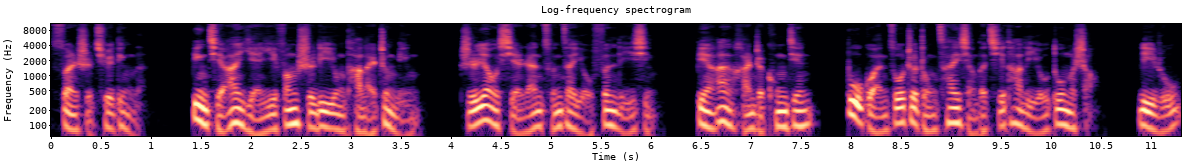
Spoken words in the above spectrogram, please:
算是确定了，并且按演绎方式利用它来证明，只要显然存在有分离性，便暗含着空间，不管做这种猜想的其他理由多么少，例如。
